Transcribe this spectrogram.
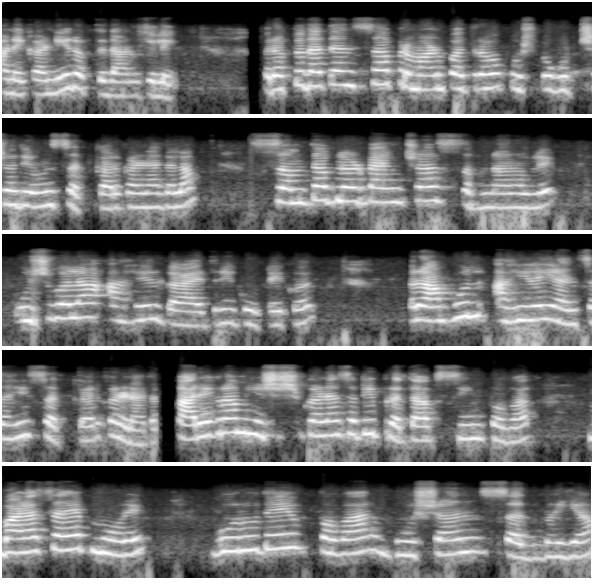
अनेकांनी रक्तदान केले. रक्तदात्यांचा प्रमाणपत्र व पुष्पगुच्छ देऊन सत्कार करण्यात आला. समता ब्लड बँकच्या सपना नवले उज्ज्वला आहेर गायत्री घोटेकर राहुल आहिरे यांचाही सत्कार करण्यात आला. कार्यक्रम यशस्वी करण्यासाठी प्रताप सिंग पवार बाळासाहेब मोरे गुरुदेव पवार भूषण सदभैया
